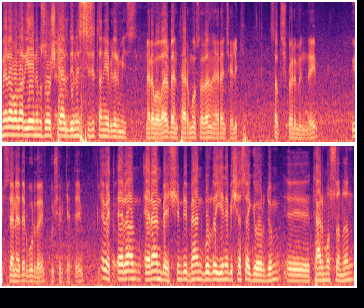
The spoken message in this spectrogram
merhabalar yayınımıza hoş geldiniz. Sizi tanıyabilir miyiz? Merhabalar ben Termosa'dan Eren Çelik. Satış bölümündeyim. 3 senedir buradayım. Bu şirketteyim. Evet Eren Eren Bey şimdi ben burada yeni bir şase gördüm. Ee, Termosa'nın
